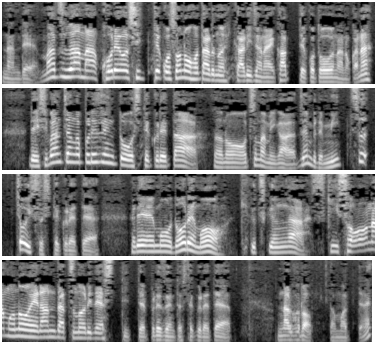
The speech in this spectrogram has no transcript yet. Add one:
なんで、まずはまあこれを知ってこそのホタルの光じゃないかってことなのかな。で、シバンちゃんがプレゼントをしてくれた、そのおつまみが全部で3つチョイスしてくれて、で、もうどれも、菊池くんが好きそうなものを選んだつもりですって言ってプレゼントしてくれて、なるほど、と思ってね。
